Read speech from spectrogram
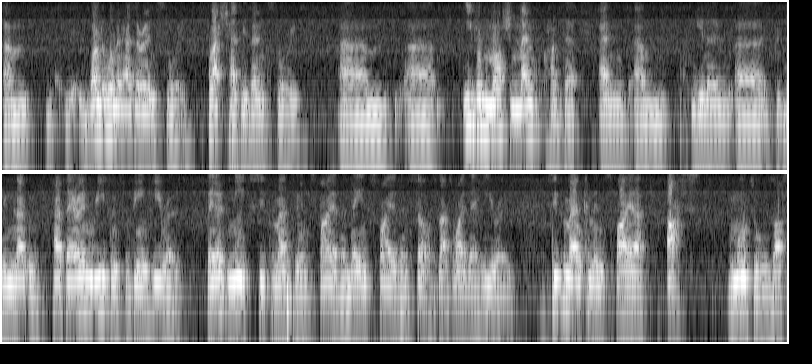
Um, Wonder Woman has her own story. Flash has his own story. Um, uh, even Martian Manhunter and um, you know, uh, have their own reasons for being heroes. They don't need Superman to inspire them. They inspire themselves. That's why they're heroes. Superman can inspire us, mortals, us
